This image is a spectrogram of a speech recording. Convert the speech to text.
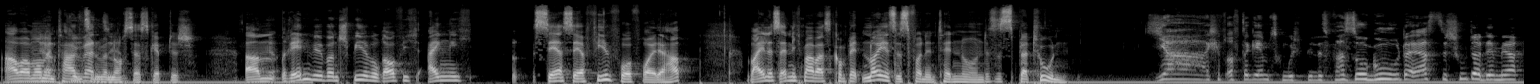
Aber momentan ja, wir sind wir sehen. noch sehr skeptisch. Ähm, ja. Reden wir über ein Spiel, worauf ich eigentlich sehr, sehr viel Vorfreude habe, weil es endlich mal was komplett Neues ist von Nintendo und das ist Splatoon. Ja, ich hab's auf der Gamescom gespielt. Es war so gut. Der erste Shooter, der mir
